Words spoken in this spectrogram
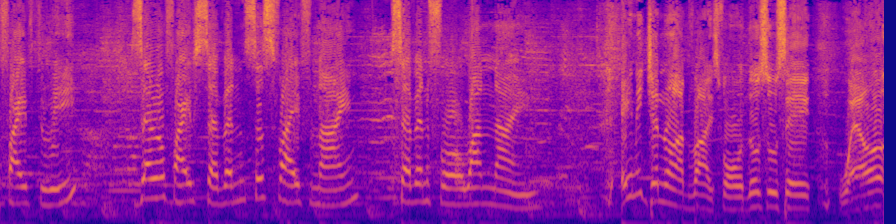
053 057 659 7419. Any general advice for those who say, well,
